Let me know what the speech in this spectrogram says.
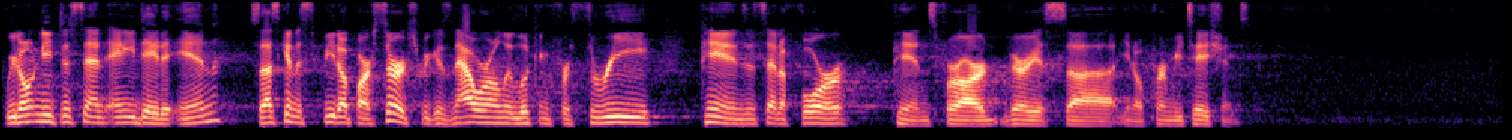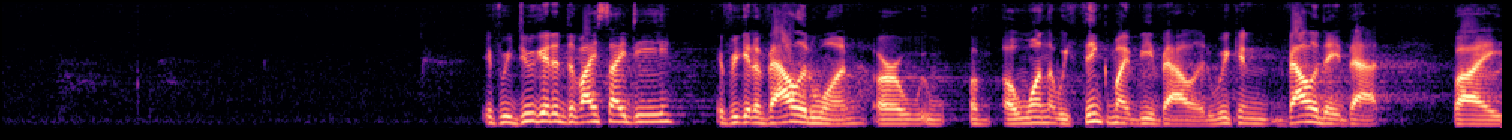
We don't need to send any data in, so that's going to speed up our search because now we're only looking for three pins instead of four pins for our various uh, you know, permutations. If we do get a device ID, if we get a valid one, or a, one that we think might be valid, we can validate that by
